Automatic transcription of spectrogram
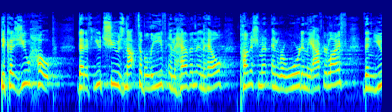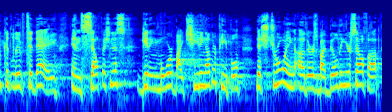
Because you hope that if you choose not to believe in heaven and hell, punishment and reward in the afterlife, then you could live today in selfishness, getting more by cheating other people, destroying others by building yourself up,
